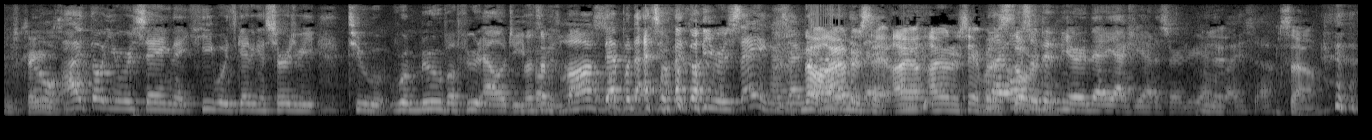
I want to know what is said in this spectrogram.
It was crazy. No, I thought you were saying that he was getting a surgery to remove a food allergy. That's from his body. impossible. That, but that's what I thought you were saying. I was like, I've no, I understand. that. I I understand, but, But I still also didn't hear that he actually had a surgery anyway. So So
